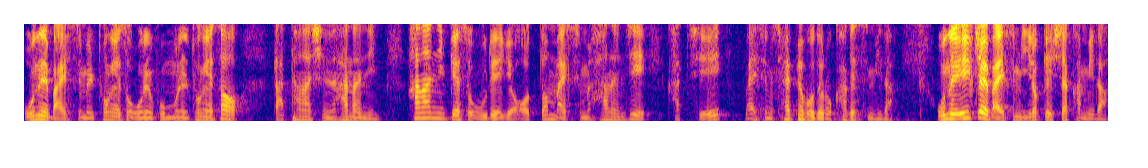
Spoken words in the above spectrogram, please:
오늘 말씀을 통해서 오늘 본문을 통해서 나타나시는 하나님, 하나님께서 우리에게 어떤 말씀을 하는지 같이 말씀을 살펴보도록 하겠습니다. 오늘 1절 말씀이 이렇게 시작합니다.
